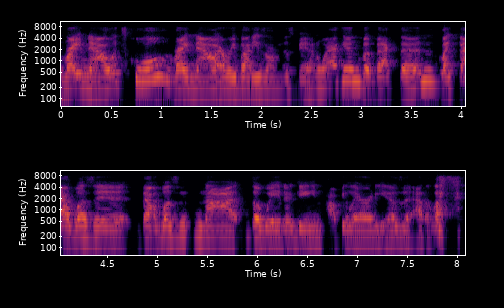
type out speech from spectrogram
right now it's cool. Right now everybody's on this bandwagon but back then like that wasn't that wasn't the way to gain popularity as an adolescent.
